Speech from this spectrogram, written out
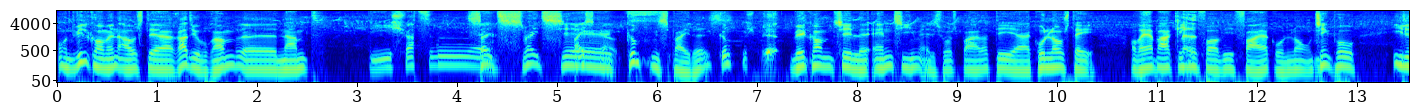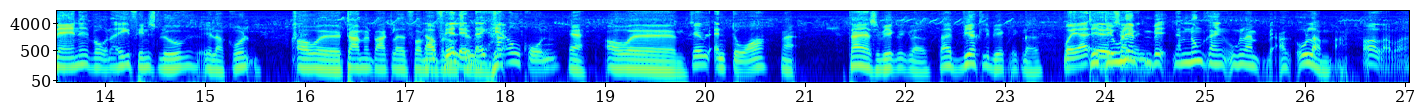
Und willkommen aus der Radioprogramm äh, namens die schwarzen... Schweiz, Schweiz äh, Spiders. Gumpenspiders. Gumpen- Velkommen til øh, anden time af De Sorte Spejder. Det er grundlovsdag, og hvor jeg er bare glad for, at vi fejrer grundloven. Tænk på, i lande, hvor der ikke findes love eller grund, og øh, der er man bare glad for, at Der er man får flere lande, der ikke være har nogen grunde. her. Ja, og øh, For eksempel Andorra. der er jeg altså virkelig glad. Der er jeg virkelig, virkelig glad. Hvor jeg, Det, det er øh, ulempen ved, jamen, nogle gange ulempen, ulempen, bare.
